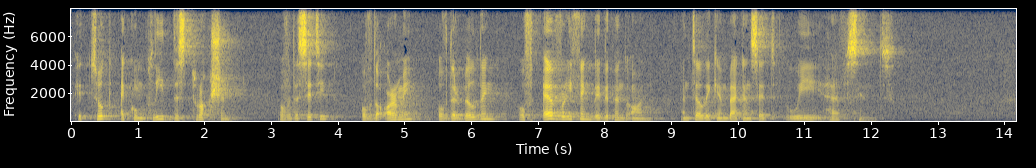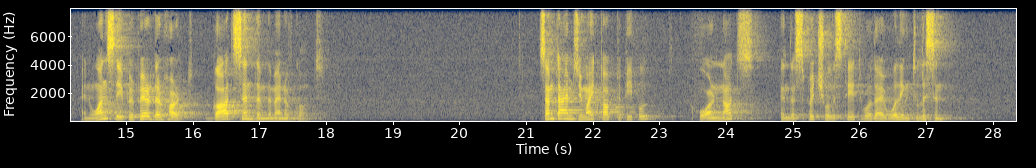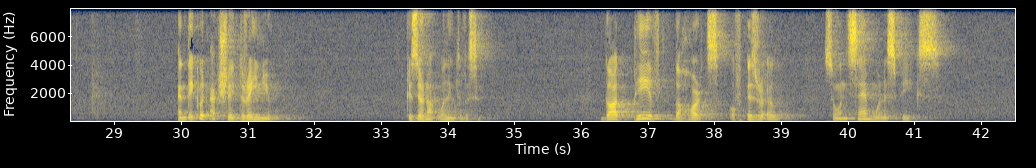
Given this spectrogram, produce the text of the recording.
It took a complete destruction of the city, of the army, of their building, of everything they depend on until they came back and said, We have sinned. And once they prepared their heart, God sent them the man of God. Sometimes you might talk to people who are not in the spiritual state where they're willing to listen. And they could actually drain you because they're not willing to listen. God paved the hearts of Israel so when Samuel speaks,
